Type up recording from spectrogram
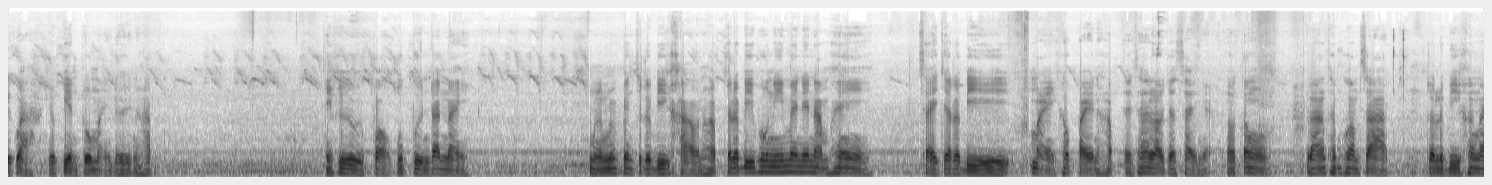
ดีกว่าเดี๋ยวเปลี่ยนตัวใหม่เลยนะครับ นี่คือปลอกลูกปืนด้านใน เหมือนมันเป็นจาระบีขาวนะครับจาระบีพวกนี้ไม่แนะนำให้ ใส่จาระบีใหม่เข้าไปนะครับ แต่ถ้าเราจะใส่เนี่ยเราต้องล้างทำความสะอาดจาระบีข้างใน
